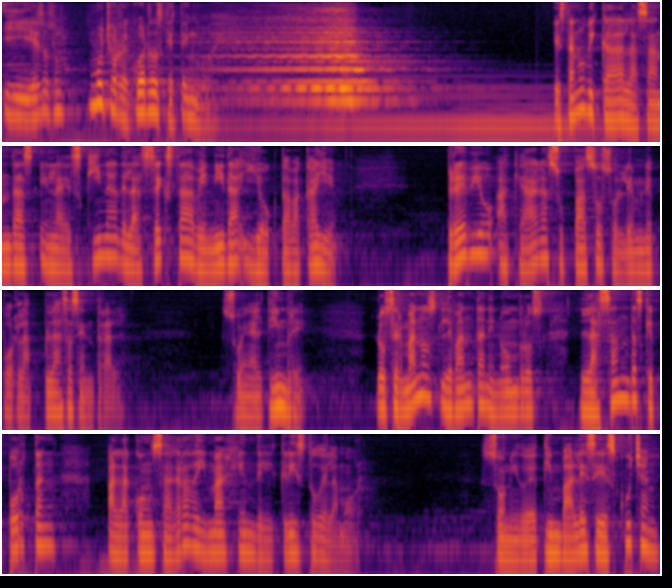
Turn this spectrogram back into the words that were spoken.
Y esos son muchos recuerdos que tengo. Están ubicadas las andas en la esquina de la Sexta Avenida y Octava Calle, previo a que haga su paso solemne por la Plaza Central. Suena el timbre. Los hermanos levantan en hombros las andas que portan a la consagrada imagen del Cristo del Amor. Sonido de timbales se escuchan,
